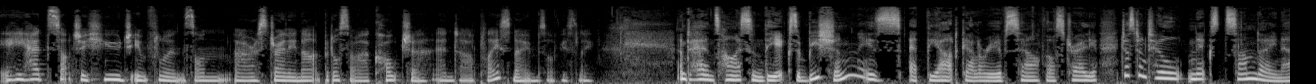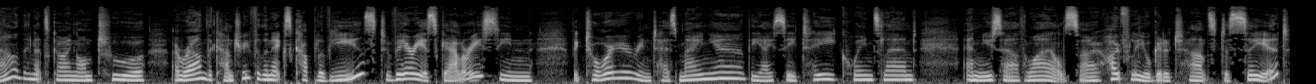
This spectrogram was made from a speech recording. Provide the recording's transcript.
he had such a huge influence on our Australian art, but also our culture and our place names, obviously. And Hans Heysen, the exhibition is at the Art Gallery of South Australia just until next Sunday now. Then it's going on tour around the country for the next couple of years to various galleries in Victoria, in Tasmania, the ACT, Queensland, and New South Wales. So hopefully you'll get a chance to see it.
